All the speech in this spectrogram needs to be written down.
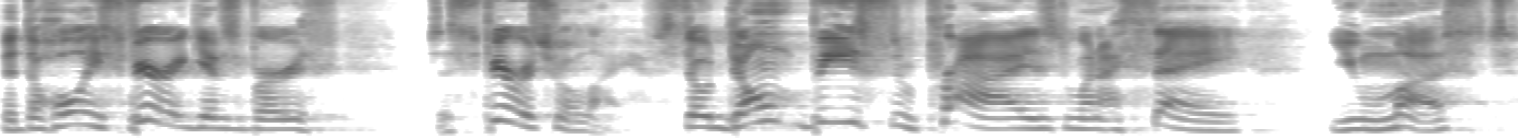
but the Holy Spirit gives birth to spiritual life. So don't be surprised when I say you must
